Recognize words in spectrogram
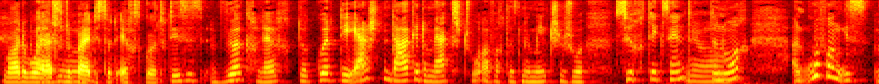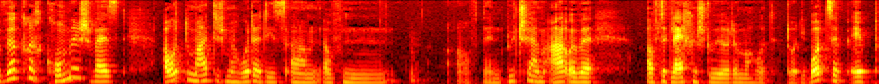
War da war ich auch Also, schon dabei, das tut echt gut. Das ist wirklich da gut. Die ersten Tage, da merkst du einfach, dass wir Menschen schon süchtig sind Ja. danach. Am Anfang ist wirklich komisch, weil es automatisch, man hat ja das ähm, auf dem auf den Bildschirm auch, aber auf der gleichen Stuhl oder man hat da die WhatsApp-App,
